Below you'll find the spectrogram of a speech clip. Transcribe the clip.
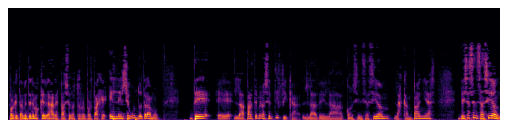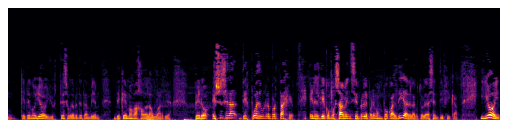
porque también tenemos que dejar espacio a nuestro reportaje, en el segundo tramo de eh, la parte menos científica, la de la concienciación, las campañas, de esa sensación que tengo yo y usted seguramente también de que hemos bajado la guardia. Pero eso será después de un reportaje en el que, como saben, siempre le ponemos un poco al día de la actualidad científica. Y hoy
